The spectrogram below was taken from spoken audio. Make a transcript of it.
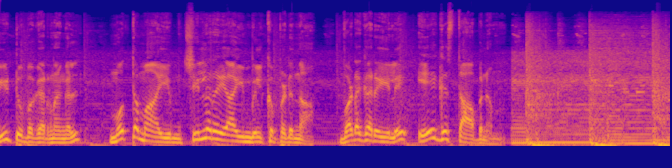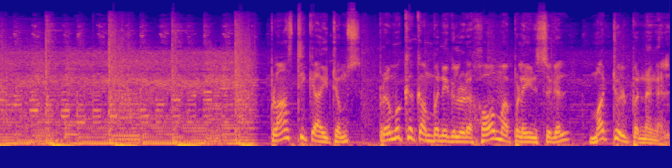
വീട്ടുപകരണങ്ങൾ മൊത്തമായും ചില്ലറയായും വിൽക്കപ്പെടുന്ന വടകരയിലെ ഏക സ്ഥാപനം. പ്ലാസ്റ്റിക് ഐറ്റംസ് പ്രമുഖ കമ്പനികളുടെ ഹോം അപ്ലയൻസുകൾ മറ്റുൽപ്പന്നങ്ങൾ.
